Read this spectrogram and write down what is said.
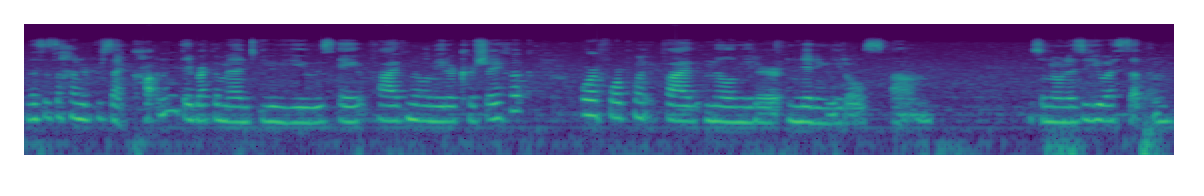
And this is 100% cotton. They recommend you use a 5 millimeter crochet hook or a 4.5 millimeter knitting needles, um, also known as a US 7.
